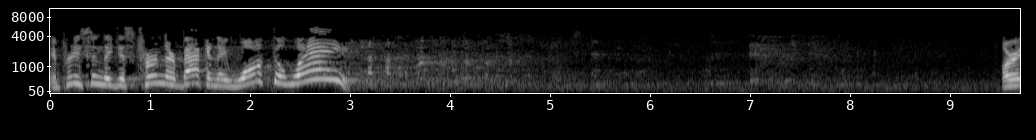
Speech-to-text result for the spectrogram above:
And pretty soon they just turned their back and they walked away. or,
